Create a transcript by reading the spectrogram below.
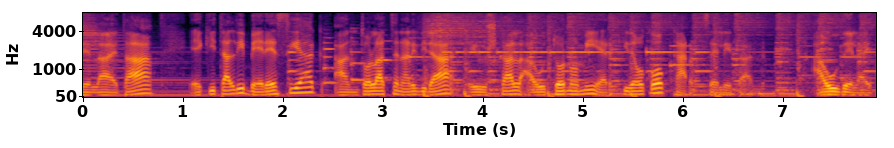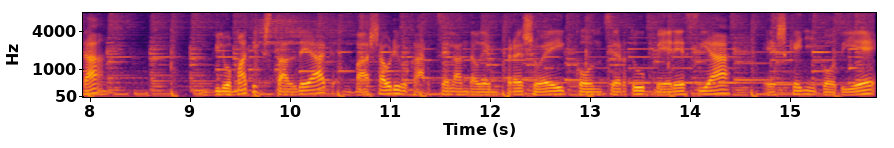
dela eta ekitaldi bereziak antolatzen ari dira Euskal Autonomi Erkidegoko kartzeletan. Hau dela eta Bilomatics taldeak basauriko kartzelan dauden presoei kontzertu berezia eskainiko die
